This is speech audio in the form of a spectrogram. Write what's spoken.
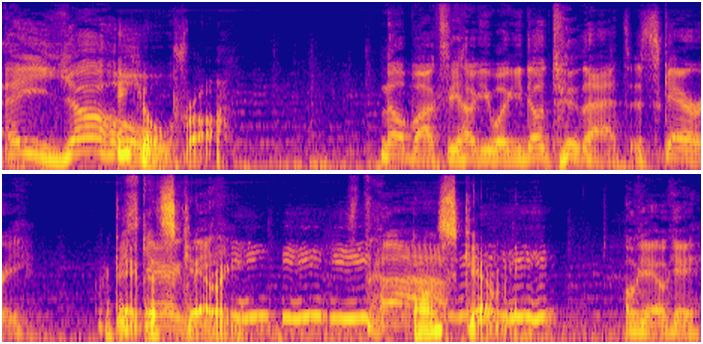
Hey yo. Hey, yo, bro. No, Boxy, Huggy Wuggy, don't do that. It's scary. Okay, You're that's scary. Don't scare me. Okay, okay.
